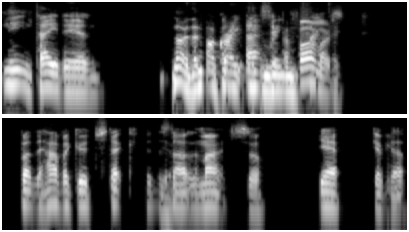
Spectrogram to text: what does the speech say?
neat and tidy and No, they're not great fantastic in-ring performers, tactics. But they have a good stick at the Yeah. start of the match. So, yeah, give you that.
